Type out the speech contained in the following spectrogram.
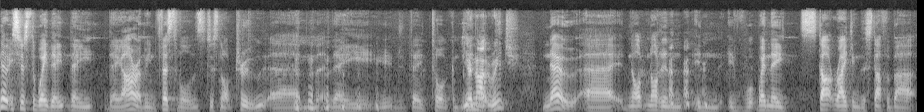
No, it's just the way they, they, they are. I mean, first of all, it's just not true. Um, they, they talk completely. You're not rich? No, uh, not, not in, in, if, when they start writing the stuff about,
